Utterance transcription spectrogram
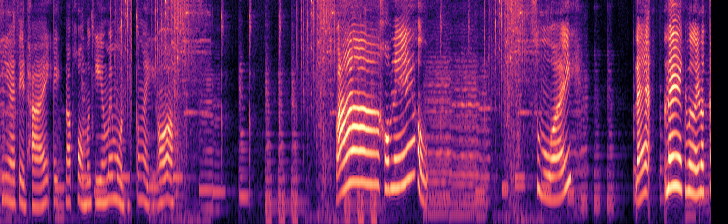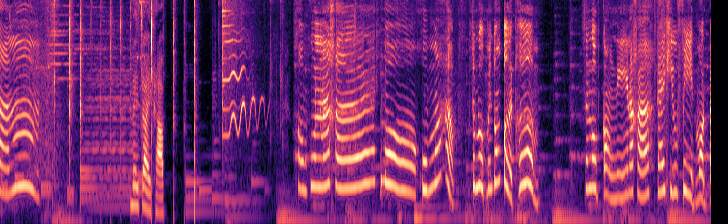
นี่ไงเศษท้ายเอ้ยรับของเมื่อกี้ยังไม่หมดต้องไหนอีกอ๋อว้าครบแล้วส วย และเลขเลยละกัน ในใจครับ ขอบคุณนะคะ ที่บอกคุ้มมาก สรุปไม่ต้องเปิดเพิ่ม สรุปกล่องนี้นะคะ ได้คิวฟีดหมดไป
